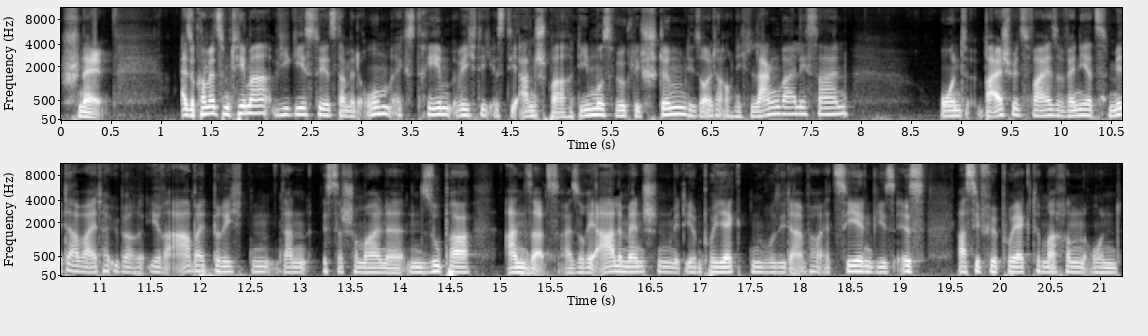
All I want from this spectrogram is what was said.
schnell. Also kommen wir zum Thema, wie gehst du jetzt damit um? Extrem wichtig ist die Ansprache. Die muss wirklich stimmen, die sollte auch nicht langweilig sein. Und beispielsweise, wenn jetzt Mitarbeiter über ihre Arbeit berichten, dann ist das schon mal eine, ein super Ansatz. Also reale Menschen mit ihren Projekten, wo sie da einfach erzählen, wie es ist, was sie für Projekte machen und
